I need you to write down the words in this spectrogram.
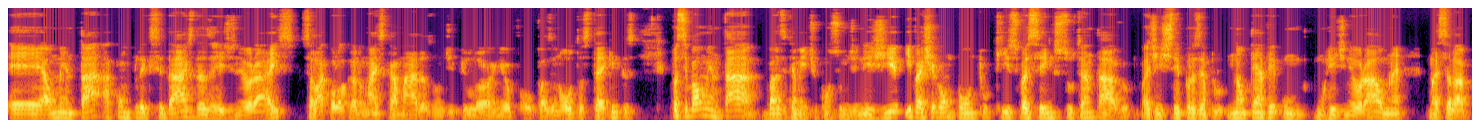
é, aumentar a complexidade das redes neurais, sei lá, colocando mais camadas no deep learning ou, ou fazendo outras técnicas, você vai aumentar basicamente o consumo de energia e vai chegar a um ponto que isso vai ser insustentável. A gente tem, por exemplo, não tem a ver com, com rede neural, né? Mas sei lá,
